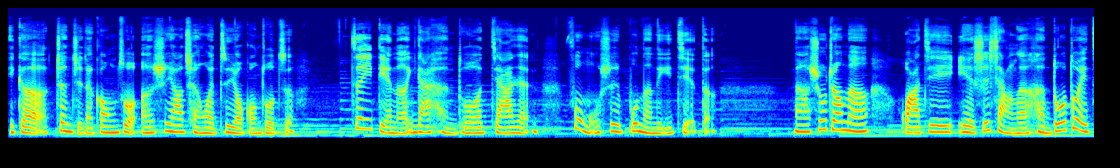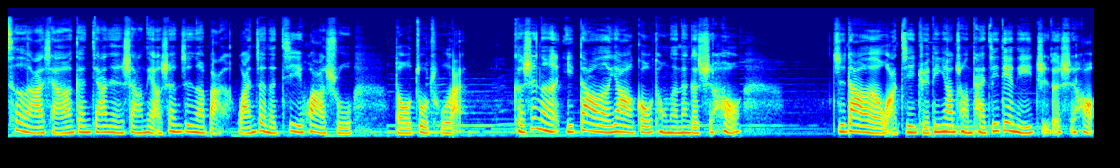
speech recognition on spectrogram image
一个正职的工作，而是要成为自由工作者。这一点呢，应该很多家人、父母是不能理解的。那书中呢？瓦基也是想了很多对策啊，想要跟家人商量，甚至呢把完整的计划书都做出来。可是呢，一到了要沟通的那个时候，知道了瓦基决定要从台积电离职的时候，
